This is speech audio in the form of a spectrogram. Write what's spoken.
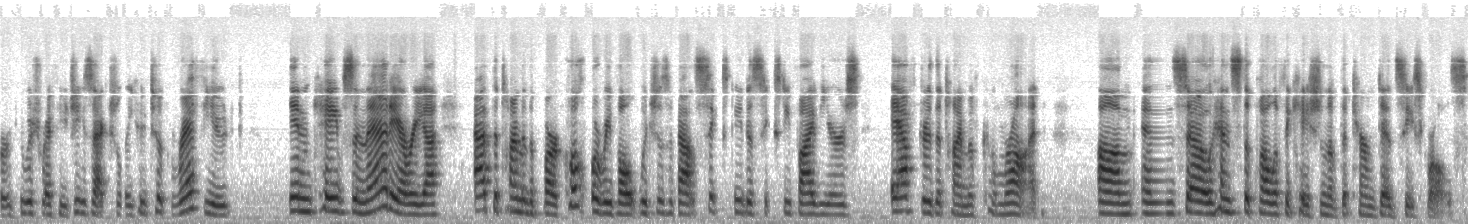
or Jewish refugees actually, who took refuge in caves in that area at the time of the Bar Kokhba revolt, which is about 60 to 65 years after the time of Qumran. Um, and so, hence the qualification of the term Dead Sea Scrolls.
